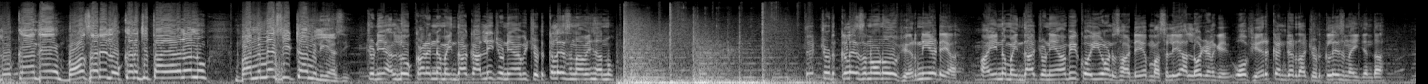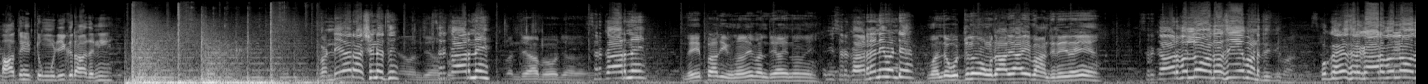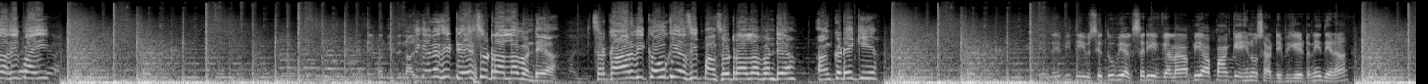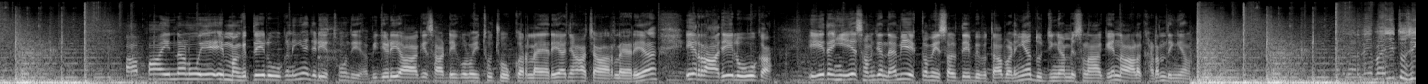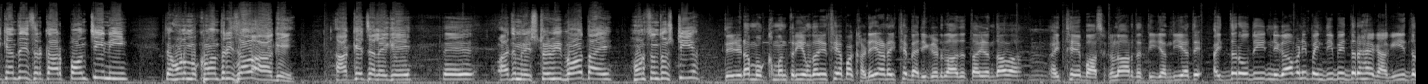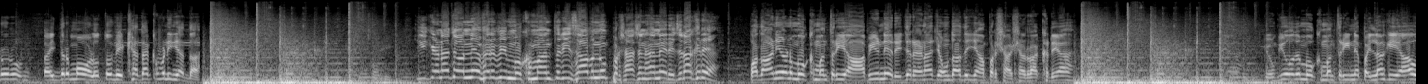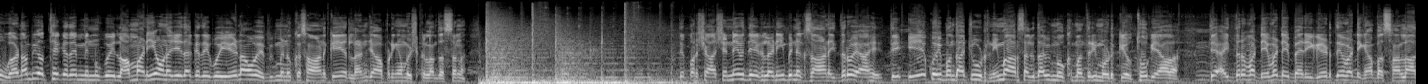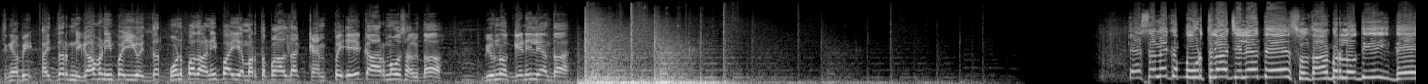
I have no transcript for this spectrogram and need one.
ਲੋਕਾਂ ਦੇ ਬਹੁਤ ਸਾਰੇ ਲੋਕਾਂ ਨੇ ਜਿਤਾਇਆ ਉਹਨਾਂ ਨੂੰ। 92 ਸੀਟਾਂ ਮਿਲੀਆਂ ਸੀ। ਚੁਣਿਆ ਲੋਕਾਂ ਨੇ ਨੁਮਾਇੰਦਾ ਕੱਲ ਹੀ ਚੁਣਿਆ ਵੀ ਚੁਟਕਲੇ ਸੁਣਾਵੇ ਸਾਨੂੰ। ਤੇ ਚੁਟਕਲੇ ਸੁਣਾਉਣੋਂ ਉਹ ਫਿਰ ਨਹੀਂ ਹਟਿਆ। ਆਈ ਨੁਮਾਇੰਦਾ ਚੁਣਿਆ ਵੀ ਕੋਈ ਹੁਣ ਸਾਡੇ ਮਸਲੇ ਹੱਲ ਹੋ ਜਾਣਗੇ ਉਹ ਫਿਰ ਕੰਜਰ ਦਾ ਚੁਟਕਲੇ ਸੁਣਾਈ ਜਾਂਦਾ। ਆ ਤੁਸੀਂ ਟੂੰ ਜੀ ਕਰਾ ਦੇਣੀ ਹੈ। ਵੰਡਿਆ ਰਾਸ਼ਨ ਇੱਥੇ? ਵੰਡਿਆ। ਸਰਕਾਰ ਨੇ? ਵੰਡਿਆ ਬਹੁਤ ਜ਼ਿਆਦਾ। ਸਰਕਾਰ ਨੇ? ਨਹੀਂ ਭਾਜੀ ਉਹਨਾਂ ਨੇ ਵੰਡਿਆ ਇਹਨਾਂ ਨੇ। ਇਹ ਸਰਕਾਰ ਨੇ ਨਹੀਂ ਵੰਡਿਆ? ਵੰਡ ਉਧਰੋਂ ਆਉਂਦਾ ਰਿਹਾ ਇਹ ਵੰਡਦੇ ਰਹੇ ਆ। ਸਰਕਾਰ ਵੱਲੋਂ ਆਉਂਦਾ ਸੀ ਇਹ ਵੰਡਦੇ ਸੀ। ਉਹ ਕਹਿੰਦੇ ਸਰਕਾਰ ਵੱਲੋਂ ਆਉਂਦਾ ਸੀ ਭਾਈ। ਜਥੇਬੰਦੀ ਦੇ ਨਾਲ ਤੁਸੀਂ ਕਹਿੰਦੇ ਸੀ 150 ਟਰਾਲਾ ਵੰਡਿਆ। ਸਰਕਾਰ ਵੀ ਕਹੂਗੀ ਅਸੀਂ 500 ਟਰਾਲਾ ਵੰਡਿਆ। ਅੰਕੜੇ ਕੀ ਆ? ਹੁੰਦੇ ਵੀ ਦੀਪ ਸਿੱਧੂ ਵੀ ਅਕਸਰ ਹੀ ਇਹ ਗੱਲਾਂ ਵੀ ਆਪਾਂ ਕਿਸੇ ਨੂੰ ਸਰਟੀਫਿਕੇਟ ਨਹੀਂ ਦੇਣਾ। ਆਪਾਂ ਇਹਨਾਂ ਨੂੰ ਇਹ ਇਹ ਮੰਗਤੇ ਲੋਕ ਨਹੀਂ ਆ ਜਿਹੜੇ ਇੱਥੋਂ ਦੇ ਆ, ਵੀ ਜਿਹੜੇ ਆ ਕੇ ਸਾਡੇ ਕੋਲੋਂ ਇੱਥੋਂ ਚੋਕਰ ਲੈ ਰਹੇ ਆ ਜਾਂ ਅਚਾਰ ਲੈ ਰਹੇ ਆ, ਇਹ ਰਾਜੇ ਲੋਕ ਆ। ਇਹ ਤਾਂ ਅਸੀਂ ਇਹ ਸਮਝਦੇ ਆ ਵੀ ਇੱਕ ਮਿਸਲ ਤੇ ਵਿਵਤਾ ਬਣੀਆਂ ਦੂਜੀਆਂ ਮਿਸਲਾਂ ਆ ਕੇ ਨਾਲ ਖੜਨ ਦੀਆਂ। ਕਰਦੇ ਬਾਈ ਜੀ, ਤੁਸੀਂ ਕਹਿੰਦੇ ਸਰਕਾਰ ਪਹੁੰਚੀ ਨਹੀਂ ਤੇ ਹੁਣ ਮੁੱਖ ਮੰਤਰੀ ਸਾਹਿਬ ਆ ਗਏ, ਆ ਕੇ ਚਲੇ ਗਏ ਤੇ ਅੱਜ ਮਿਨਿਸਟਰ ਵੀ ਬਹੁਤ ਆਏ ਹੁਣ ਸੰਤੁਸ਼ਟੀ ਆ। ਤੇ ਜਿਹੜਾ ਮੁੱਖ ਮੰਤਰੀ ਆਉਂਦਾ ਜਿੱਥੇ ਆਪਾਂ ਖੜੇ ਆਣਾ ਇੱਥੇ ਬੈਰੀਕੇਡ ਲਾ ਦਿੱਤਾ ਜਾਂਦਾ ਵਾ। ਇੱਥੇ ਬੱਸ ਖਿਲਾਰ ਦਿੱਤੀ ਜਾਂਦੀ ਹੈ ਤੇ ਇੱਧਰ ਉਹਦੀ ਨਿਗਾਹ ਵੀ ਨਹੀਂ ਪੈਂਦੀ ਵੀ ਇੱਧਰ ਹੈਗਾ ਕੀ ਇੱਧਰ ਉਹ- ਇੱਧਰ ਮਾਹੌਲ ਤੋਂ ਵੇਖਿਆ ਤੱਕ ਵੀ ਨਹੀਂ ਜਾਂਦਾ। ਕੀ ਕਹਿਣਾ ਚਾਹੁੰਦੇ ਹੋ ਫਿਰ ਵੀ ਮੁੱਖ ਮੰਤਰੀ ਸਾਹਿਬ ਨੂੰ ਪ੍ਰਸ਼ਾਸਨ ਹਨੇਰੇ 'ਚ ਰੱਖ ਰਿਹਾ? ਪਤਾ ਨਹੀਂ ਹੁਣ ਮੁੱਖ ਮੰਤਰੀ ਆਪ ਹੀ ਹਨੇਰੇ 'ਚ ਰਹਿਣਾ ਚਾਹੁੰਦਾ ਤੇ ਜਾਂ ਪ੍ਰਸ਼ਾਸਨ ਰੱਖ ਰਿਹਾ। ਕਿਉਂਕਿ ਉਹਦੇ ਮੁੱਖ ਮੰਤਰੀ ਨੇ ਪਹਿਲਾਂ ਕਿਹਾ ਹੋਊਗਾ ਨਾ ਵੀ ਉੱਥੇ ਕਿਤੇ ਮੈਨੂੰ ਕੋਈ ਲਾਮਾ ਨਹੀਂ ਆਉਣਾ ਚਾਹੀਦਾ ਕਿਤੇ ਕੋਈ ਇਹ ਨਾ ਹੋਵੇ ਵੀ ਮੈਨੂੰ ਕਿਸਾਨ ਘੇਰ ਲੈਣ ਜਾਂ ਆਪਣੀਆਂ ਮੁਸ਼ਕਲਾਂ ਦੱਸਣ। ਤੇ ਪ੍ਰਸ਼ਾਸਨ ਨੇ ਵੀ ਦੇਖ ਲੈਣੀ ਵੀ ਨੁਕਸਾਨ ਇੱਧਰ ਹੋਇਆ ਹੈ ਤੇ ਇਹ ਕੋਈ ਬੰਦਾ ਝੂਠ ਨਹੀਂ ਮਾਰ ਸਕਦਾ ਵੀ ਮੁੱਖ ਮੰਤਰੀ ਮੁੜ ਕੇ ਉੱਥੋਂ ਗਿਆ ਵਾ। ਤੇ ਇੱਧਰ ਵੱਡੇ ਵੱਡੇ ਬੈਰੀਗੇਡ ਤੇ ਵੱਡੀਆਂ ਬੱਸਾਂ ਲਾਤੀਆਂ ਵੀ ਇੱਧਰ ਨਿਗਾਹ ਵੀ ਨਹੀਂ ਪਈ ਇੱਧਰ। ਹੁਣ ਪਤਾ ਨਹੀਂ ਭਾਈ ਅਮਰਤਪਾਲ ਦਾ ਕੈਂਪ ਇਹ ਕਾਰਨ ਹੋ ਸਕਦਾ ਵੀ ਉਹਨੂੰ ਅੱਗੇ ਨਹੀਂ ਲਿਆਂਦਾ। ਇਸ ਸਮੇਂ ਕਪੂਰਥਲਾ ਜ਼ਿਲ੍ਹੇ ਦੇ ਸੁਲਤਾਨਪੁਰ ਲੋਧੀ ਦੇ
